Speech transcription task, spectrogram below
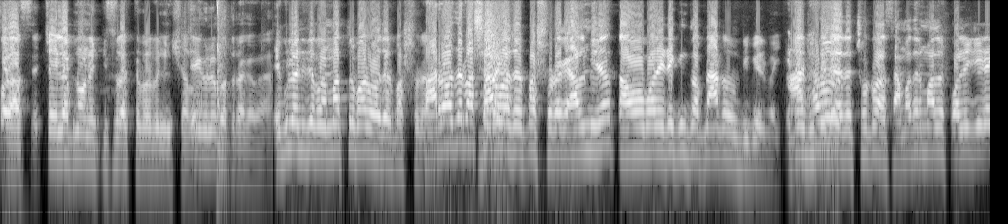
করা আছে। চাইলে আপনি অনেক কিছু রাখতে পারবেন ইনশাআল্লাহ। এগুলো কত টাকা ভাই? এগুলো নিতে পারেন মাত্র বারো হাজার পাঁচশো টাকা। 12,500 টাকা। বারো হাজার পাঁচশো টাকা আলমিরা তাও আবার এটা কিন্তু আপনি আঠারো ডিপের ভাই। এটার ভিতরে এত ছোট আছে। আমাদের মালের কোয়ালিটিটা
